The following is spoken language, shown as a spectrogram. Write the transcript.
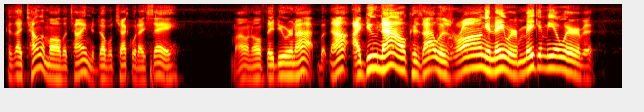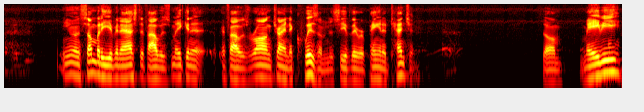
because I tell them all the time to double check what I say. I don't know if they do or not, but now I do now because I was wrong and they were making me aware of it. You know, somebody even asked if I was making it, if I was wrong, trying to quiz them to see if they were paying attention. So maybe,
